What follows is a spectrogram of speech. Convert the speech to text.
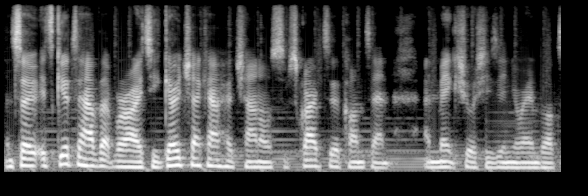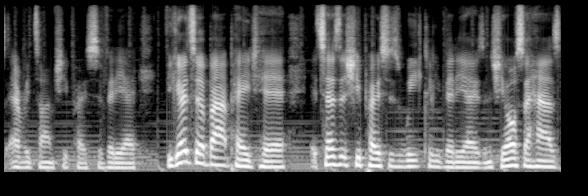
And so it's good to have that variety. Go check out her channel, subscribe to her content, and make sure she's in your inbox every time she posts a video. If you go to her About page here, it says that she posts weekly videos and she also has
